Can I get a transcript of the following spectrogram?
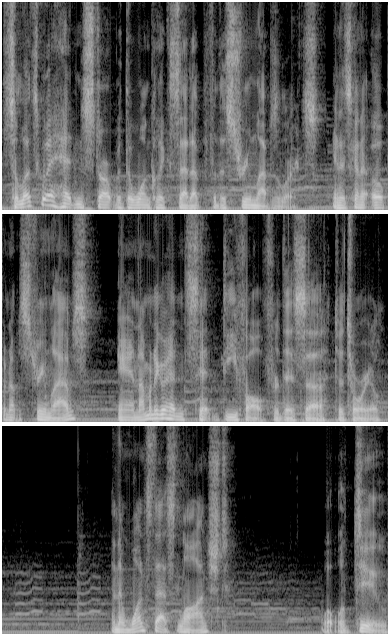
So let's go ahead and start with the one-click setup for the Streamlabs alerts. And it's going to open up Streamlabs. And I'm going to go ahead and set default for this uh, tutorial. And then once that's launched, what we'll do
